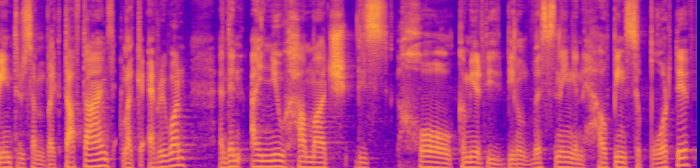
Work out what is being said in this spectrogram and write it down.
been through some like tough times, like everyone. And then I knew how much this whole community has been listening and helping, supportive.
